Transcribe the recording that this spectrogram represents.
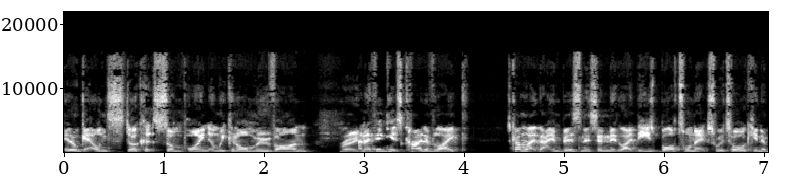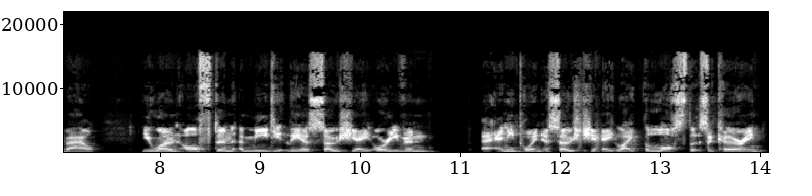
It'll get unstuck at some point, and we can all move on. Right. And I think it's kind of like it's kind of like that in business, isn't it? Like these bottlenecks we're talking about, you won't often immediately associate, or even at any point associate, like the loss that's occurring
